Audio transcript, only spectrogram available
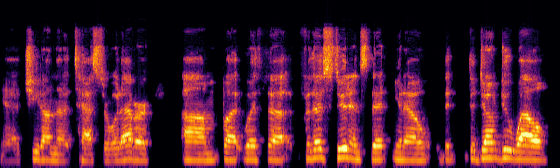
yeah, cheat on the test or whatever. Um, but with uh, for those students that you know that, that don't do well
